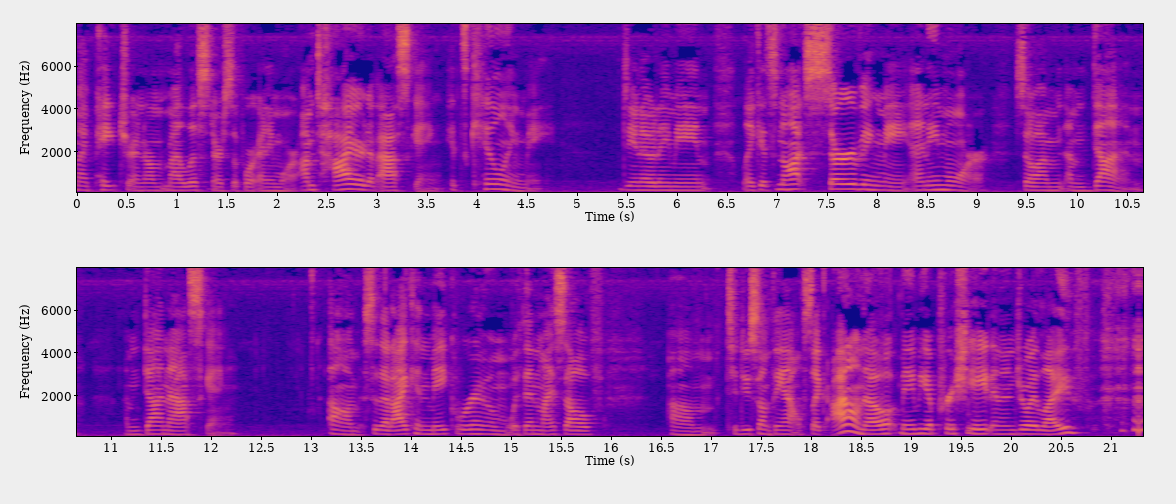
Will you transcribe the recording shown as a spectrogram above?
my patron or my listener support anymore. I'm tired of asking. It's killing me. Do you know what I mean? Like it's not serving me anymore. So I'm I'm done. I'm done asking. Um, so that I can make room within myself um, to do something else. Like, I don't know, maybe appreciate and enjoy life.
